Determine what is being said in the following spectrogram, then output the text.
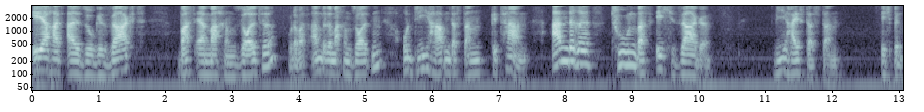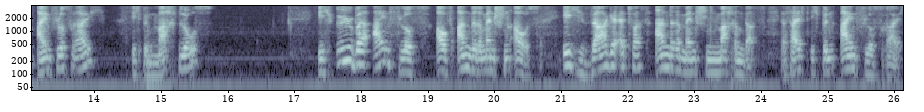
Er hat also gesagt, was er machen sollte oder was andere machen sollten, und die haben das dann getan. Andere tun, was ich sage. wie heißt das dann? Ich bin einflussreich, ich bin machtlos, ich übe Einfluss auf andere Menschen aus. Ich sage etwas, andere Menschen machen das. Das heißt, ich bin einflussreich.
